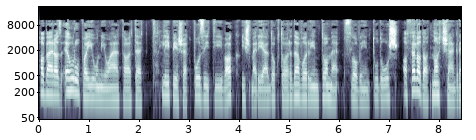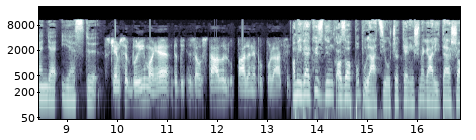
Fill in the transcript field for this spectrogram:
Habár az Európai Unió által tett lépések pozitívak, ismeri el dr. Davorin Tome, szlovén tudós, a feladat nagyságrendje ijesztő čem se borimo, je, da bi zaustavili upadanje populacije. Amivel küzdünk, az a populáció csökkenés megállítása,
